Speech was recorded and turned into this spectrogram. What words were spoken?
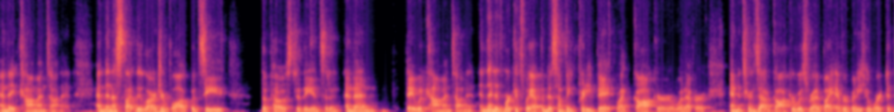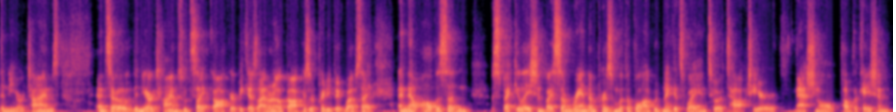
and they'd comment on it. And then a slightly larger blog would see the post or the incident and then they would comment on it. And then it'd work its way up into something pretty big like gawker or whatever. And it turns out gawker was read by everybody who worked at the new york times and so the New York Times would cite Gawker because I don't know, Gawker's a pretty big website. And now all of a sudden, speculation by some random person with a blog would make its way into a top tier national publication.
